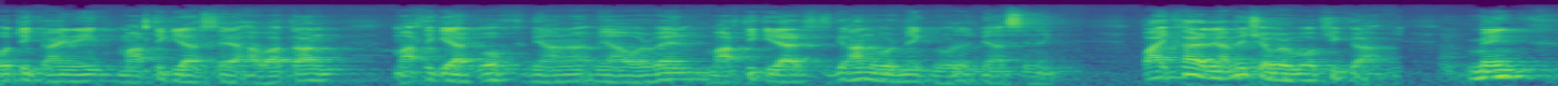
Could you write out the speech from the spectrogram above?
ոտի կայնի, մարդիկ իրար հավատան, մարդիկ իրար կողք միավորվեն, մարդիկ իրար զգան, որ մենք բոլորս միասին ենք։ Պայքարը դրա մեջ է, որ ոգի կա։ Մենք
